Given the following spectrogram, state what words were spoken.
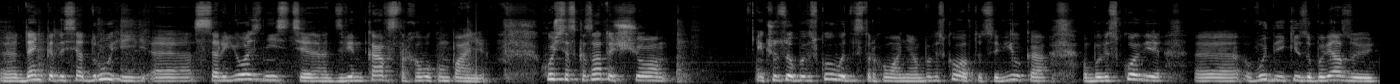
Е, День 52 е, серйозність е, дзвінка в страхову компанію. Хочеться сказати, що якщо це обов'язкові види страхування, обов'язкова автоцивілка, обов'язкові види, які зобов'язують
